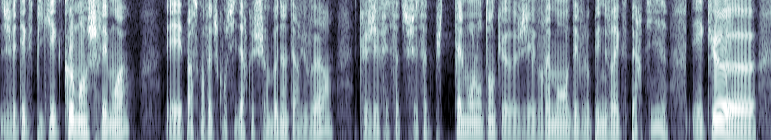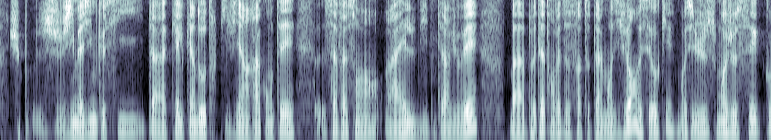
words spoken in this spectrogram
Je vais t'expliquer comment je fais moi. Et parce qu'en fait, je considère que je suis un bon intervieweur, que j'ai fait ça, je fais ça depuis tellement longtemps que j'ai vraiment développé une vraie expertise, et que euh, j'imagine que si tu as quelqu'un d'autre qui vient raconter euh, sa façon à elle d'interviewer, bah peut-être en fait ce sera totalement différent et c'est ok. Moi c'est juste, moi je sais que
